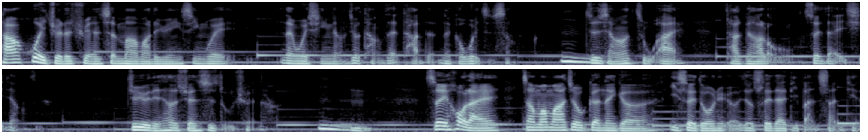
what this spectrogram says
他会觉得全身麻麻的原因，是因为那位新娘就躺在他的那个位置上，嗯，就是想要阻碍他跟她老公睡在一起，这样子，就有点像是宣誓主权啊，嗯嗯，所以后来张妈妈就跟那个一岁多女儿就睡在地板三天，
